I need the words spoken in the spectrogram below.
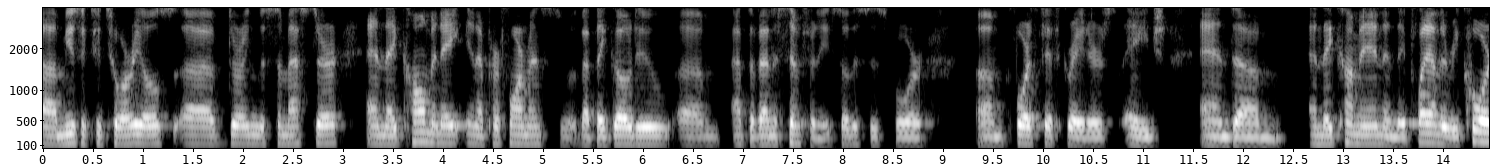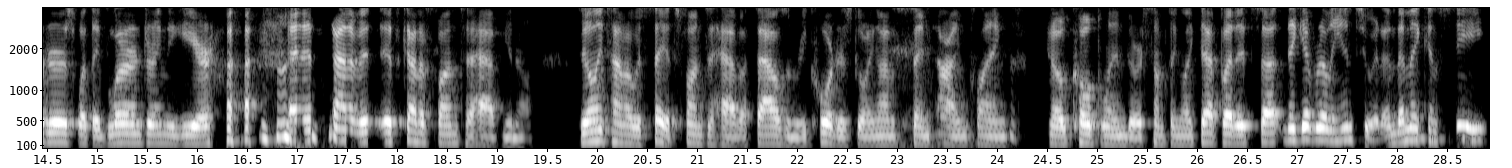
uh, music tutorials uh, during the semester, and they culminate in a performance that they go to um, at the Venice Symphony. So this is for um, fourth, fifth graders age, and um, and they come in and they play on the recorders what they've learned during the year, and it's kind of it's kind of fun to have you know. It's the only time I would say it's fun to have a thousand recorders going on at the same time playing you know Copland or something like that. But it's uh, they get really into it, and then they can mm-hmm. see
